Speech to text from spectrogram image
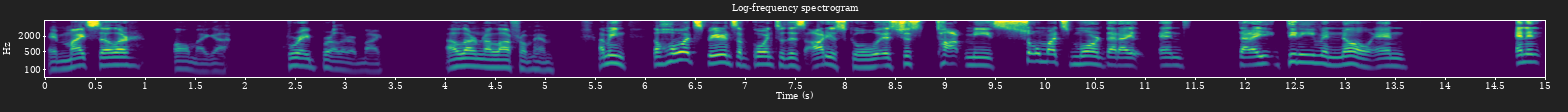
And Mike Seller, oh my God, great brother of mine. I learned a lot from him. I mean, the whole experience of going to this audio school it's just taught me so much more that I and that I didn't even know. And and then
